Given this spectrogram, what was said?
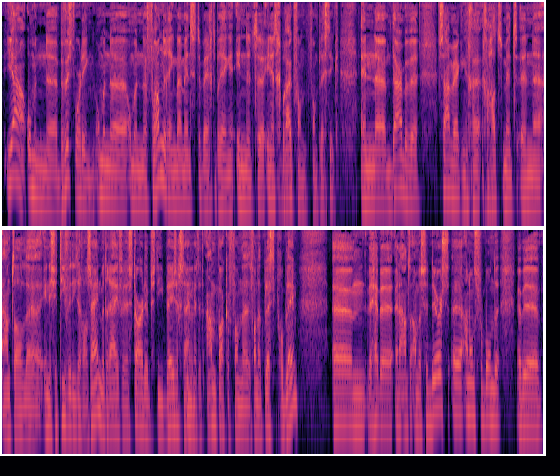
ja, om een uh, bewustwording, om een, uh, om een verandering bij mensen teweeg te brengen in het, in het gebruik van, van plastic. En daar hebben we samenwerking ge gehad met een aantal initiatieven die er al zijn. Bedrijven, start-ups die bezig zijn mm. met het aanpakken van, van het plastic probleem. Um, we hebben een aantal ambassadeurs uh, aan ons verbonden. We hebben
